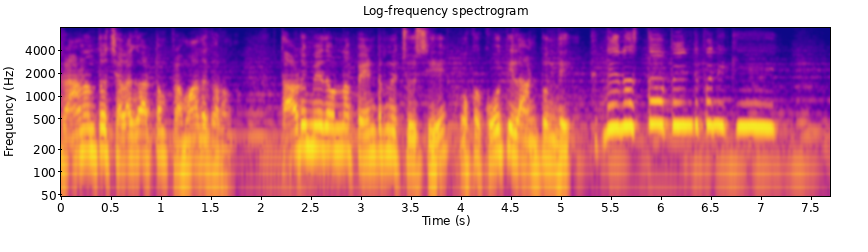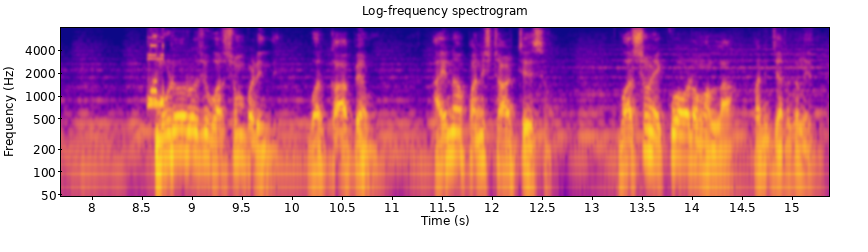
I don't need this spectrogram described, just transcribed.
ప్రాణంతో చెలగాటం ప్రమాదకరం. తాడు మీద ఉన్న పెయింటర్ని చూసి ఒక కోతి ఇలా అంటుంది నేను వస్తా పెయింట్ పనికి. మూడో రోజు వర్షం పడింది. వర్క్ ఆపాము. అయినా పని స్టార్ట్ చేసాం వర్షం ఎక్కువ అవడం వల్ల పని జరగలేదు.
